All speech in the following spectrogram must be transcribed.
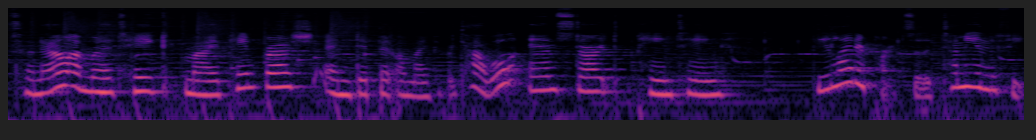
So now I'm gonna take my paintbrush and dip it on my paper towel and start painting the lighter parts, so the tummy and the feet.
